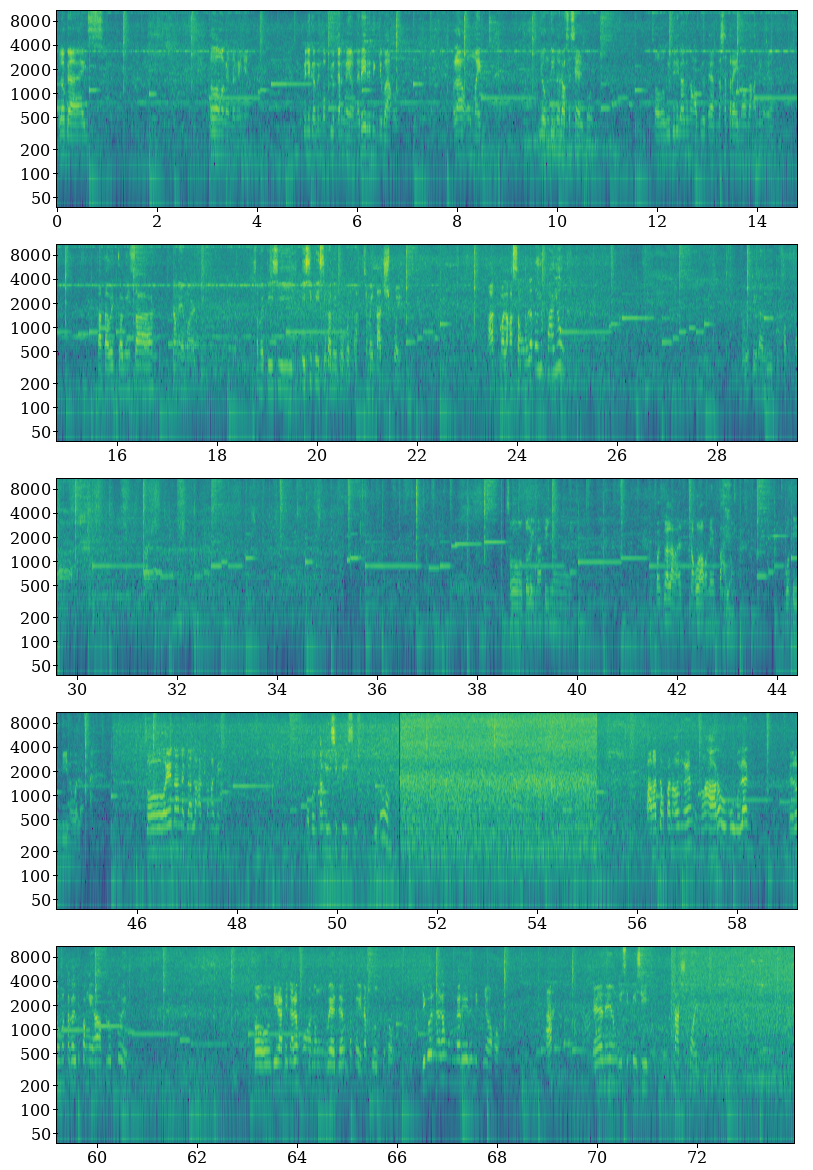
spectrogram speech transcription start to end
Hello guys. Oo, maganda ganyan. Bili kaming computer ngayon. Naririnig niyo ba ako? Wala akong mic. Yung dito lang sa cellphone. So, bibili kami ng computer. Nasa Trinoma kami ngayon. Tatawid kami sa ng MRT. Sa may PC, ECPC kami pupunta. Sa may touch point. At malakas ang ulan. Oh, yung payong! Buti na dito ka pa. Payong. So, tuloy natin yung paglalakad. Nakuha ko na yung payong. Buti hindi nawala. So, ayun na, naglalakad na kami. Pupuntang ECPC. Dito. Pangat ng panahon ngayon. Mga araw, umuulan. Pero matagal ko pang i-upload to eh. So, di natin alam kung anong weather pagka in-upload ko to. Di ko rin alam kung naririnig nyo ako. Ha? Kaya na yung ECPC touch point.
